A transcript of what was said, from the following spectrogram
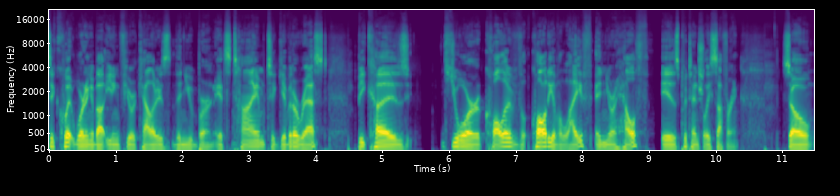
to quit worrying about eating fewer calories than you burn. It's time to give it a rest because your quality of, quality of life and your health is potentially suffering. So,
